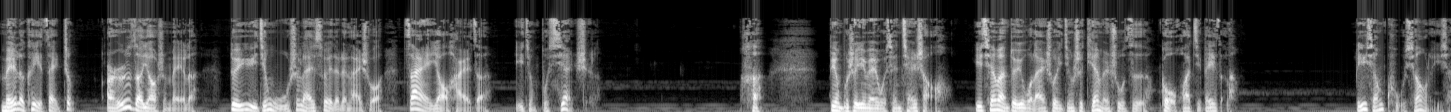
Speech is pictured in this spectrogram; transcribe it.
没了可以再挣，儿子要是没了，对于已经五十来岁的人来说，再要孩子已经不现实了。哈，并不是因为我嫌钱少，一千万对于我来说已经是天文数字，够我花几辈子了。李想苦笑了一下。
